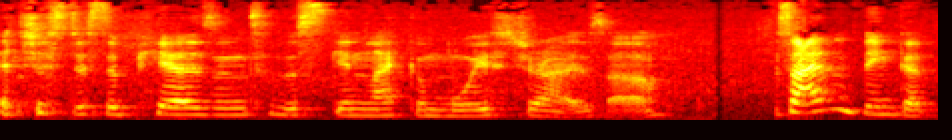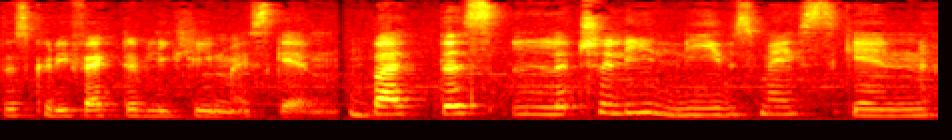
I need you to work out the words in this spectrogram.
it just disappears into the skin like a moisturizer. So I didn't think that this could effectively clean my skin. But this literally leaves my skin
